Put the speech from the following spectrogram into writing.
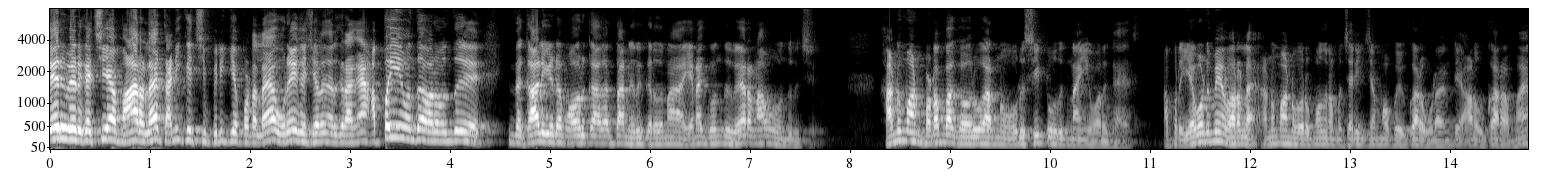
வேறு வேறு கட்சியாக மாறலை. தனி கட்சி பிரிக்கப்படலை. ஒரே கட்சியில் தான் இருக்கிறாங்க. அப்பையும் வந்து அவர் வந்து இந்த காலியிடம் அவருக்காகத்தான் இருக்கிறதுனா எனக்கு வந்து வேற நாமும் வந்துருச்சு. ஹனுமான் படம் பார்க்க வருவார்னு ஒரு சீட் ஒதுக்குனாங்க வருங்க அப்புறம் எவனுமே வரலை. ஹனுமான் வரும்போது நம்ம சரிக்கு சம்மா போய் உட்காரக்கூடாதுன்ட்டு ஆனால் உட்காராம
